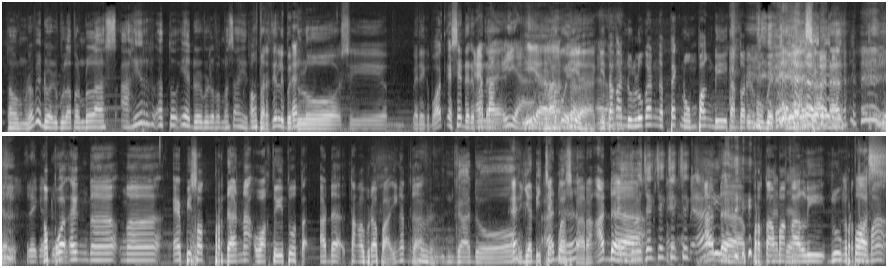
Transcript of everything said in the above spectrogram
Tahun berapa ya? 2018 akhir atau iya 2018 akhir. Oh berarti lebih dulu si BDG Podcast ya daripada Emang iya. Iya. lagu ya? Iya, kita kan dulu kan ngetek numpang di kantor info BDG. Iya sih benar. Mereka Nge, eh, nge, nge episode perdana waktu itu ta- ada tanggal berapa? Ingat nggak? Enggak dong. Eh, ya dicek lah sekarang. Ada. Eh, cek cek cek cek. Ada pertama Ada. kali dulu pertama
